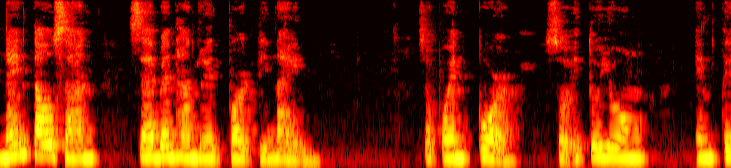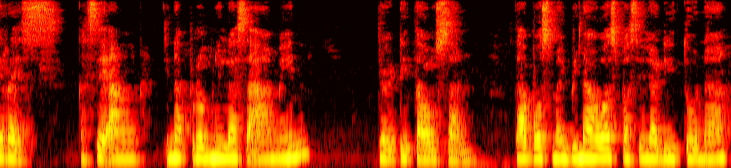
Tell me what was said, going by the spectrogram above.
9,749. So, 0.4. So, ito yung interest. Kasi ang inapprove nila sa amin, 30,000. Tapos, may binawas pa sila dito na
